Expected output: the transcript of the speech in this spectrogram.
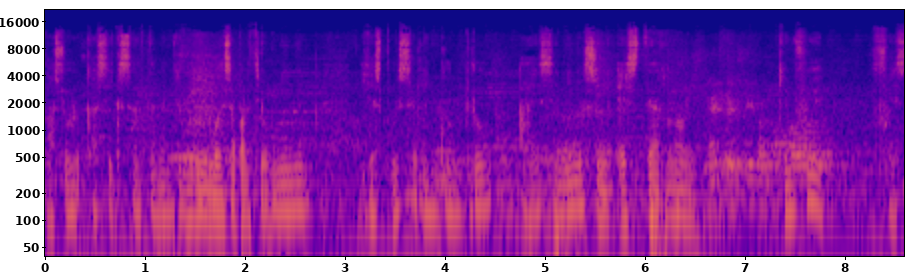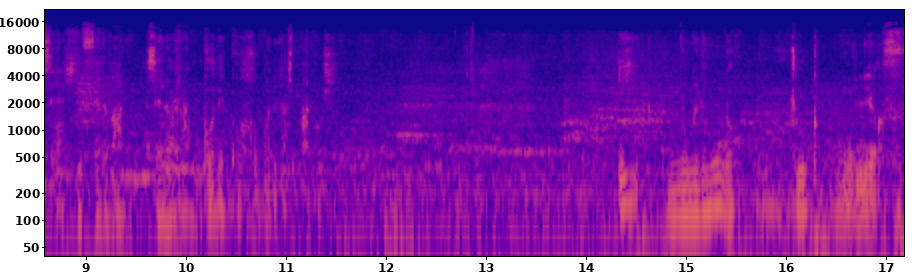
pasó casi exactamente lo mismo. Desapareció un niño y después se le encontró a ese niño sin esternón. ¿Quién fue? fue Sergi Ferván. Se lo arrancó de cuajo con las manos. Y número uno, Yuk Muñoz.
